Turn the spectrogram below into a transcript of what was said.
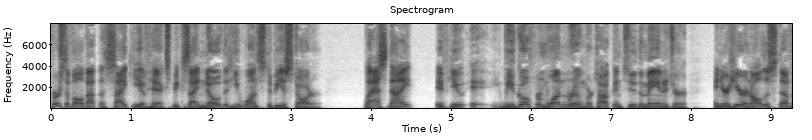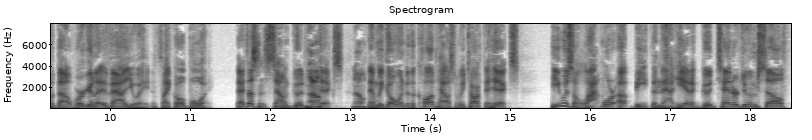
first of all, about the psyche of Hicks because I know that he wants to be a starter. Last night, if you you go from one room, we're talking to the manager, and you're hearing all this stuff about we're going to evaluate. It's like, oh boy, that doesn't sound good for No, Hicks. no. Then we go into the clubhouse and we talk to Hicks. He was a lot more upbeat than that. He had a good tenor to himself.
